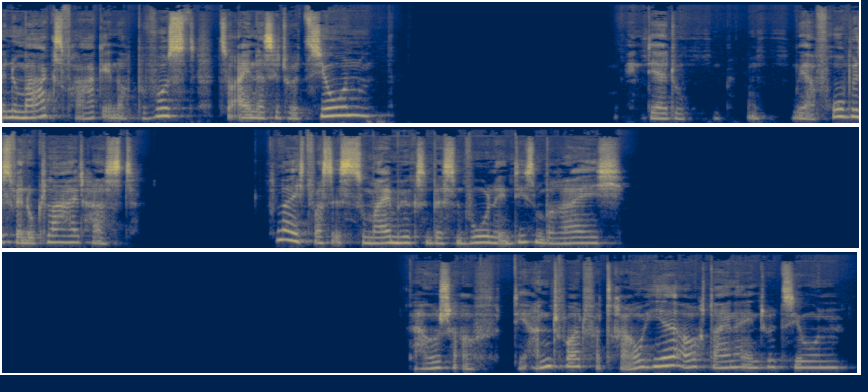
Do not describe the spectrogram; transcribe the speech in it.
Wenn du magst, frage ihn noch bewusst zu einer Situation, in der du ja, froh bist, wenn du Klarheit hast. Vielleicht, was ist zu meinem höchsten besten Wohle in diesem Bereich? Tausche auf die Antwort, vertraue hier auch deiner Intuition.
